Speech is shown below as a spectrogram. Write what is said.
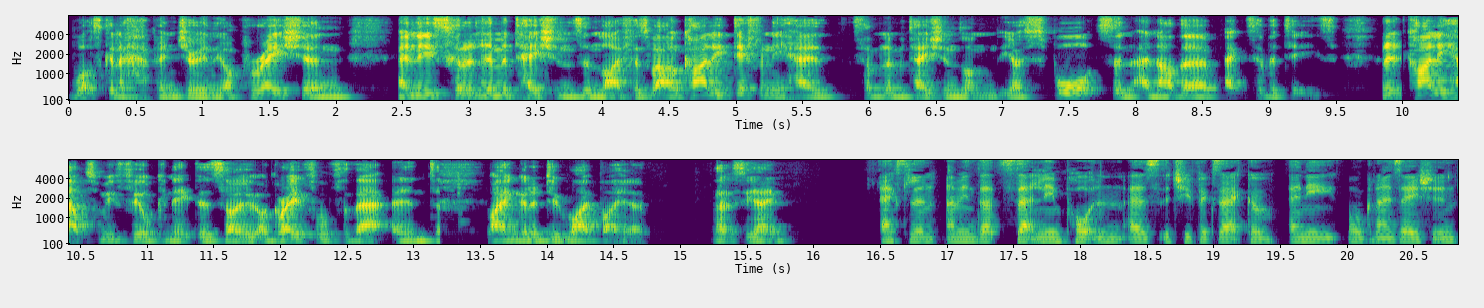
what's going to happen during the operation and these kind of limitations in life as well. And Kylie definitely had some limitations on you know sports and, and other activities. But it, Kylie helps me feel connected, so I'm grateful for that, and uh, I am going to do right by her. That's the aim. Excellent. I mean, that's certainly important as a chief exec of any organization.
